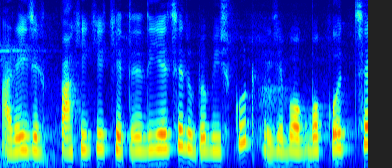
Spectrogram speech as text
আর এই যে পাখিকে খেতে দিয়েছে দুটো বিস্কুট, এই যে বক বক করছে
